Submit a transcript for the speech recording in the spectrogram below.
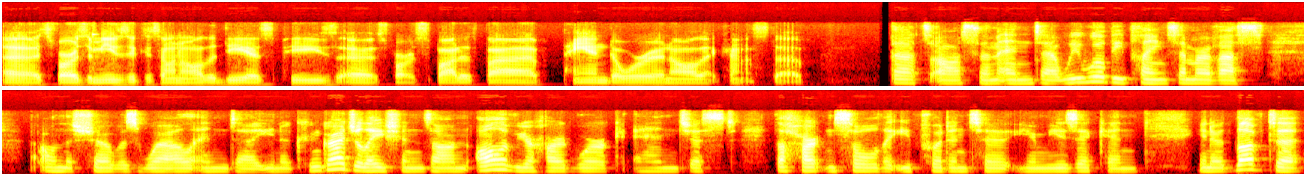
uh, as far as the music, it's on all the DSPs. Uh, as far as Spotify, Pandora, and all that kind of stuff. That's awesome, and uh, we will be playing some of us on the show as well. And uh, you know, congratulations on all of your hard work and just the heart and soul that you put into your music. And you know, love to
